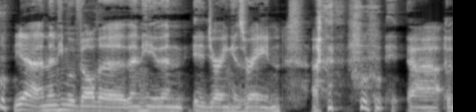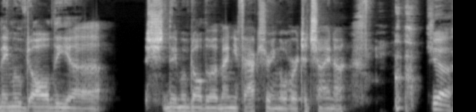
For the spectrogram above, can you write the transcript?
Yeah, and then he moved all the. Then he then eh, during his reign, uh, they moved all the. Uh, sh- they moved all the manufacturing over to China. yeah.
